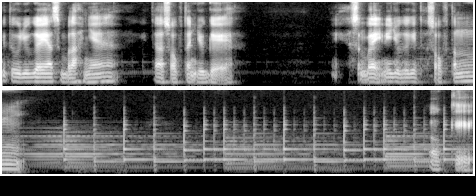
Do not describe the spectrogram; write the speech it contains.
itu juga yang sebelahnya kita soften juga ya sebelah ini juga kita soften. Oke.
